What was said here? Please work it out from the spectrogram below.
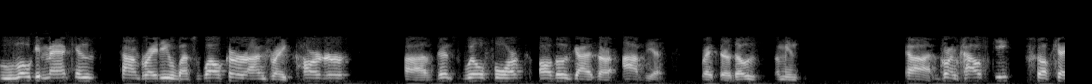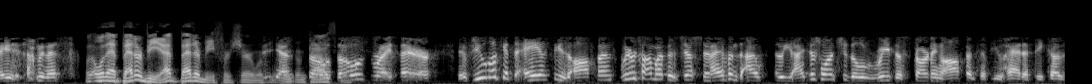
Logan Mankins, Tom Brady, Wes Welker, Andre Carter, uh, Vince Wilfork, all those guys are obvious right there. Those, I mean, uh, Gronkowski. Okay, I mean that's well, that better be. That better be for sure. with- yeah. with So those right there. If you look at the AFC's offense, we were talking about this yesterday. I haven't. I, I just want you to read the starting offense if you had it because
